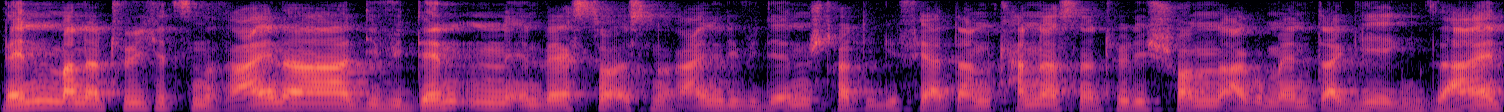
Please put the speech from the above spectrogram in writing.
Wenn man natürlich jetzt ein reiner Dividendeninvestor ist, eine reine Dividendenstrategie fährt, dann kann das natürlich schon ein Argument dagegen sein.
